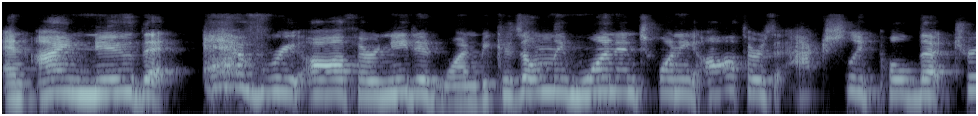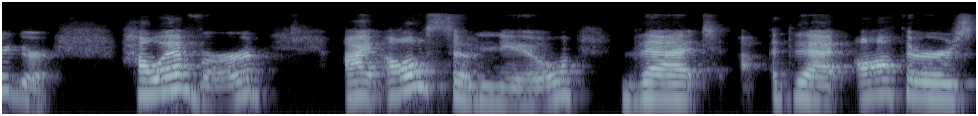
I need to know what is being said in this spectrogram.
And I knew that every author needed one because only one in 20 authors actually pulled that trigger. However, I also knew that that authors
